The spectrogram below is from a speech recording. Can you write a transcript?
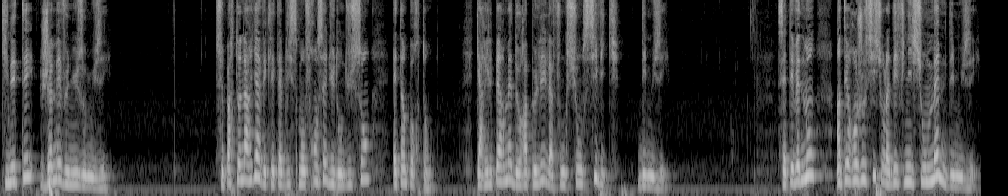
qui n'étaient jamais venus au musée. Ce partenariat avec l'établissement français du don du sang est important, car il permet de rappeler la fonction civique des musées. Cet événement interroge aussi sur la définition même des musées.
